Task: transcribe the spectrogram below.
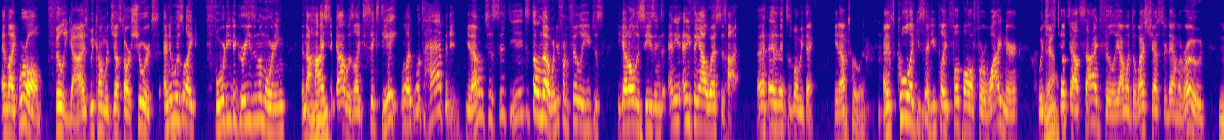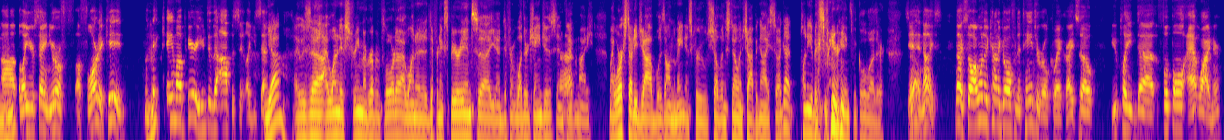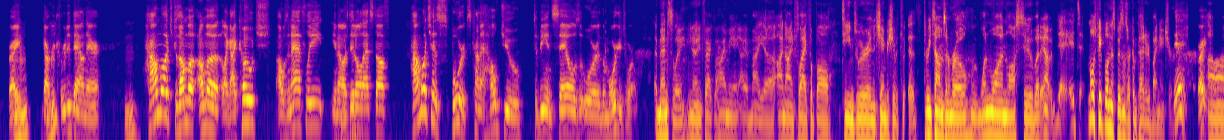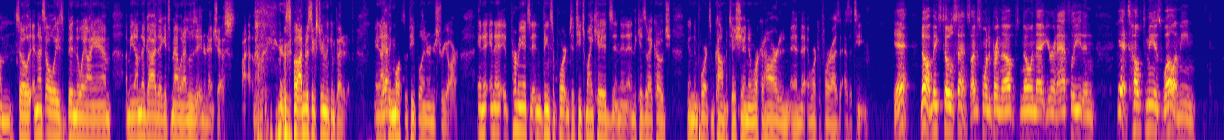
and like we're all Philly guys. We come with just our shorts, and it mm. was like 40 degrees in the morning and the mm-hmm. highest it got was like 68. We're like, what's happening? You know, it's just it, you just don't know. When you're from Philly, you just you got all the seasons. Any anything out west is hot. That's just what we think. You know, absolutely. And it's cool, like you said, you played football for Widener, which yeah. is just outside Philly. I went to West Chester down the road. Uh, mm-hmm. Uh, but like you're saying, you're a, a Florida kid mm-hmm. came up here, you did the opposite, like you said. Yeah, it was. Uh, I wanted extreme. I grew up in Florida. I wanted a different experience. Uh, you know, different weather changes. In uh-huh. fact, my my work study job was on the maintenance crew, shoveling snow and chopping ice. So I got plenty of experience with cold weather. So. Yeah, nice, nice. So I want to kind of go off in a tangent real quick, right? So you played uh, football at Widener, right? Mm-hmm. Got mm-hmm. recruited down there. Mm-hmm. How much? Because I'm a, I'm a like I coach. I was an athlete. You know, I did all that stuff how much has sports kind of helped you to be in sales or the mortgage world? Immensely. You know, in fact, behind me, I have my uh, I 9 flag football teams. We were in the championship th- uh, three times in a row, won one, lost two. But uh, it's most people in this business are competitive by nature. Yeah, right. Um, so, and that's always been the way I am. I mean, I'm the guy that gets mad when I lose at internet chess. so I'm just extremely competitive. And yeah. I think most of the people in the industry are and it, and it permeates. And I think it's important to teach my kids and, and the kids that I coach and the importance of competition and working hard and, and, and working for as, as a team. Yeah, no, it makes total sense. I just wanted to bring that up, knowing that you're an athlete, and yeah, it's helped me as well. I mean,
